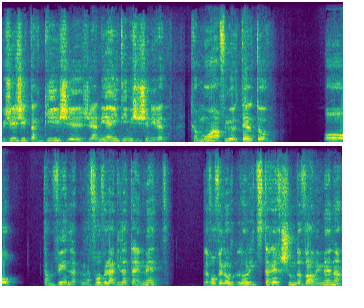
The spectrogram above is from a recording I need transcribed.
בשביל שהיא תרגיש שאני הייתי מישהי שנראית כמוה אפילו יותר טוב, או, אתה מבין, לבוא ולהגיד לה את האמת, לבוא ולא לא להצטרך שום דבר ממנה,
